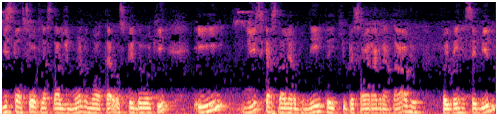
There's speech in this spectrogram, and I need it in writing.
descansou aqui na cidade de Manga, no hotel, hospedou aqui e disse que a cidade era bonita e que o pessoal era agradável, foi bem recebido.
